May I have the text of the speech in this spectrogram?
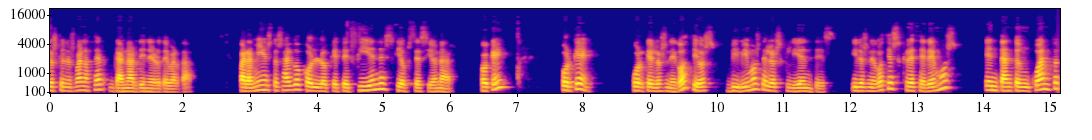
los que nos van a hacer ganar dinero de verdad. Para mí esto es algo con lo que te tienes que obsesionar, ¿ok? ¿Por qué? Porque los negocios vivimos de los clientes y los negocios creceremos en tanto en cuanto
